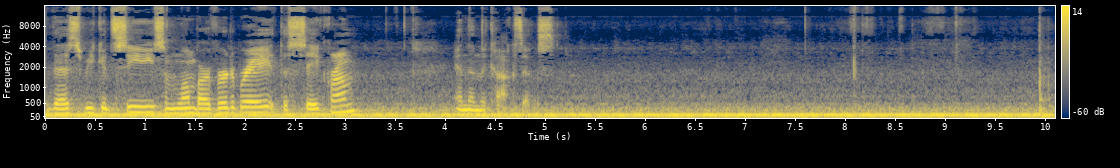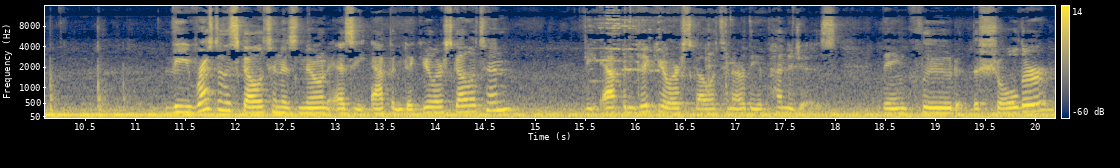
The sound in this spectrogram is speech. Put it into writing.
this, we could see some lumbar vertebrae, the sacrum, and then the coccyx. The rest of the skeleton is known as the appendicular skeleton. The appendicular skeleton are the appendages. They include the shoulder,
